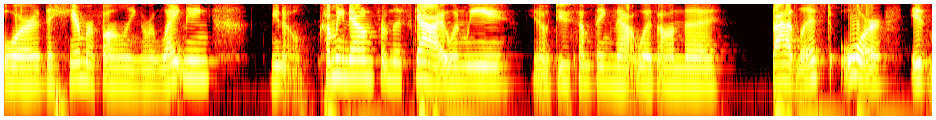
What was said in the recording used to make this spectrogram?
or the hammer falling or lightning, you know, coming down from the sky when we you know, do something that was on the bad list or is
